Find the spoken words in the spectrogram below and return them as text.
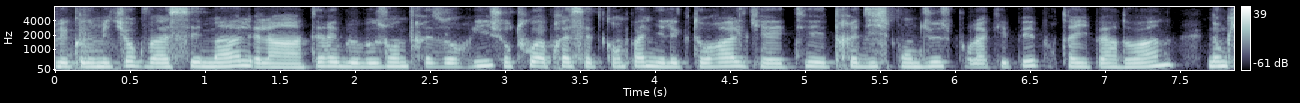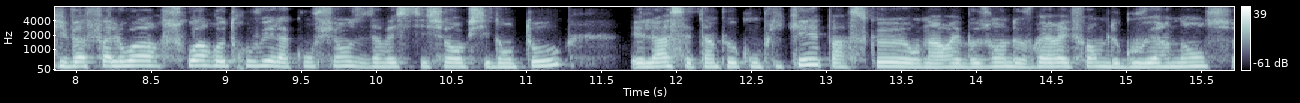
L'économie turque va assez mal. Elle a un terrible besoin de trésorerie, surtout après cette campagne électorale qui a été très dispendieuse pour l'AKP, pour Tayyip Erdogan. Donc il va falloir soit retrouver la confiance des investisseurs occidentaux, et là, c'est un peu compliqué parce qu'on aurait besoin de vraies réformes de gouvernance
